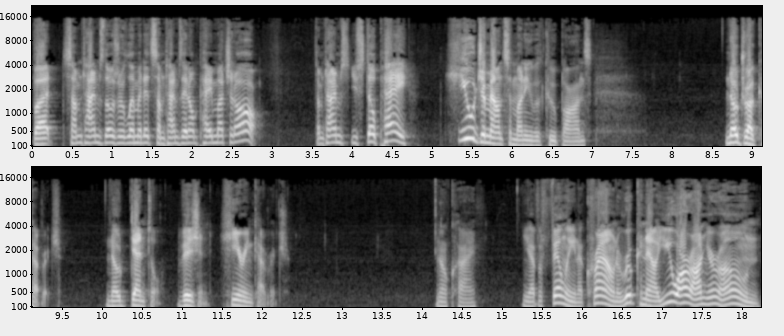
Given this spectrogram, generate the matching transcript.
but sometimes those are limited. Sometimes they don't pay much at all. Sometimes you still pay huge amounts of money with coupons. No drug coverage, no dental, vision, hearing coverage. Okay. You have a filling, a crown, a root canal. You are on your own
